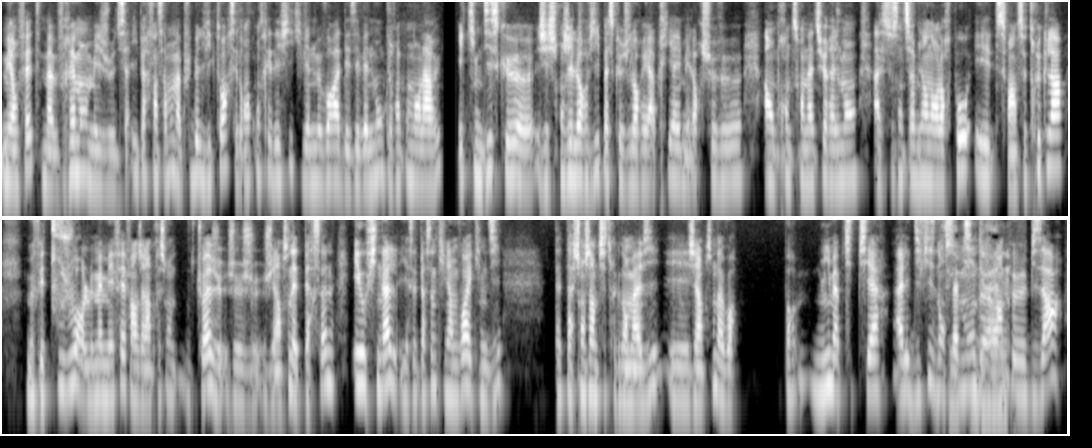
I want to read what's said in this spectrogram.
Mais en fait, vraiment, mais je dis ça hyper sincèrement, ma plus belle victoire, c'est de rencontrer des filles qui viennent me voir à des événements que je rencontre dans la rue et qui me disent que euh, j'ai changé leur vie parce que je leur ai appris à aimer leurs cheveux, à en prendre soin naturellement, à se sentir bien dans leur peau. Et ce truc-là me fait toujours le même effet. J'ai l'impression, tu vois, j'ai l'impression d'être personne. Et au final, il y a cette personne qui vient me voir et qui me dit as changé un petit truc dans ma vie et j'ai l'impression d'avoir mis ma petite pierre à l'édifice dans ce monde un peu bizarre.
